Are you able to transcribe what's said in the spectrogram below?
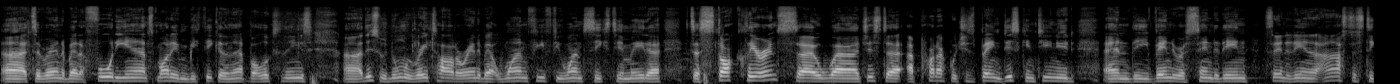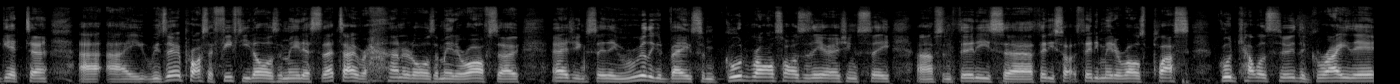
Uh, it's around about a 40 ounce, might even be thicker than that by the looks of things. Uh, this would normally retail at around about 150, 160 a metre. It's a stock clearance, so uh, just a, a, product which has been discontinued and the vendor has sent it in, sent it in and asked us to get uh, a reserve price of $50 a metre, so that's over $100 a metre off. So as you can see, they're really good value. Some good roll sizes there, as you can see, uh, some 30s, uh, 30, 30 metre rolls plus, good colours through, the grey there,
